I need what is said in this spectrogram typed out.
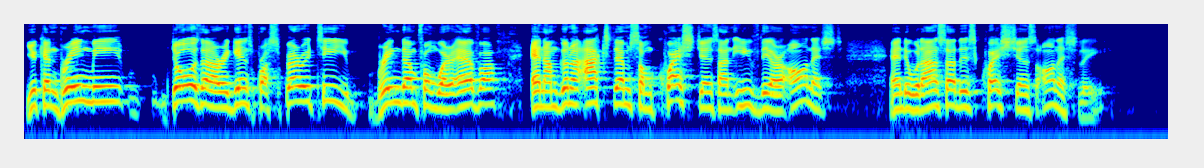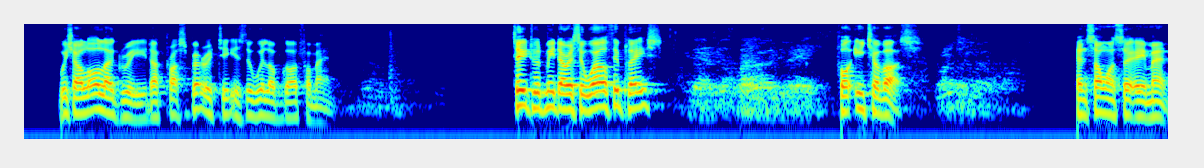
You can bring me those that are against prosperity, you bring them from wherever, and I'm going to ask them some questions. And if they are honest and they would answer these questions honestly, we shall all agree that prosperity is the will of God for man. Say it with me there is a wealthy place, a wealthy place. for each of us. Can someone say amen? amen?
